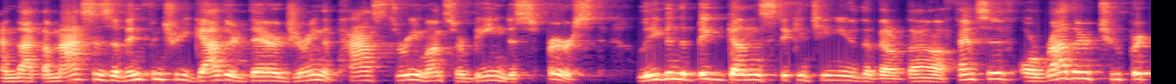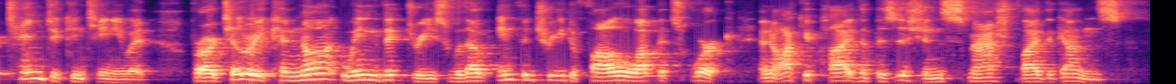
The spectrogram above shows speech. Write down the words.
and that the masses of infantry gathered there during the past three months are being dispersed, leaving the big guns to continue the Verdun offensive, or rather to pretend to continue it. For artillery cannot win victories without infantry to follow up its work and occupy the positions smashed by the guns.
